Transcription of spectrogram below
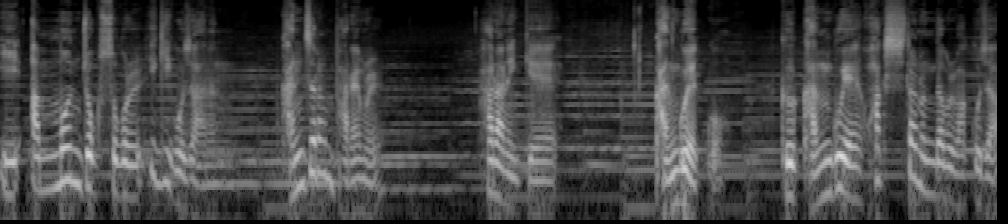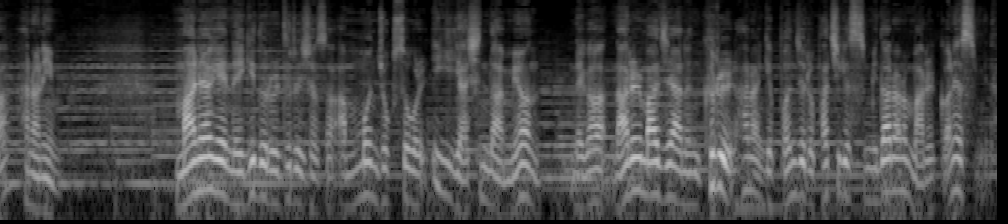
이 암몬 족속을 이기고자 하는 간절한 바람을 하나님께 간구했고 그 간구에 확실한 응답을 받고자 하나님 만약에 내 기도를 들으셔서 암몬 족속을 이기게 하신다면 내가 나를 맞이하는 그를 하나님께 번제로 바치겠습니다라는 말을 꺼냈습니다.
